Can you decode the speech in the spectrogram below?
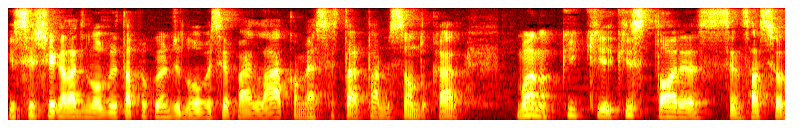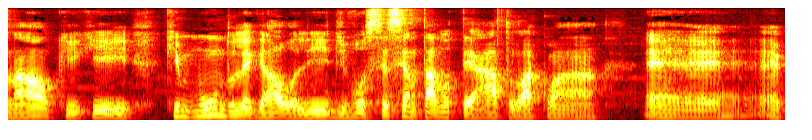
E você chega lá de novo, ele tá procurando de novo, e você vai lá, começa a startar a missão do cara. Mano, que, que, que história sensacional, que, que, que mundo legal ali, de você sentar no teatro lá com a. é, é,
